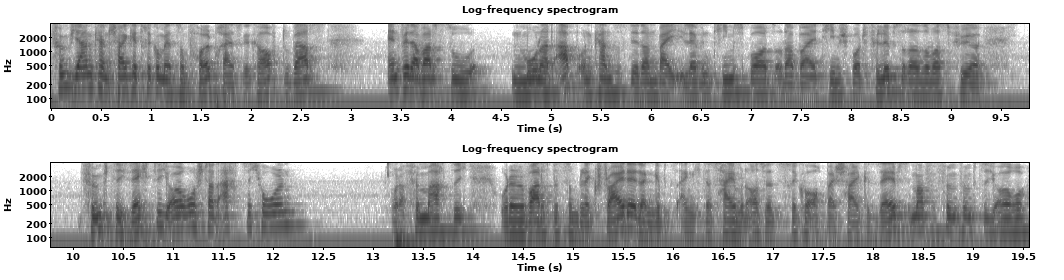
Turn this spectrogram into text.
fünf Jahren kein Schalke-Trikot mehr zum Vollpreis gekauft. Du wartest, entweder wartest du einen Monat ab und kannst es dir dann bei 11 Team Sports oder bei Teamsport Philips oder sowas für 50, 60 Euro statt 80 holen. Oder 85. Oder du wartest bis zum Black Friday, dann gibt es eigentlich das Heim- und Auswärtstrikot auch bei Schalke selbst immer für 55 Euro.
